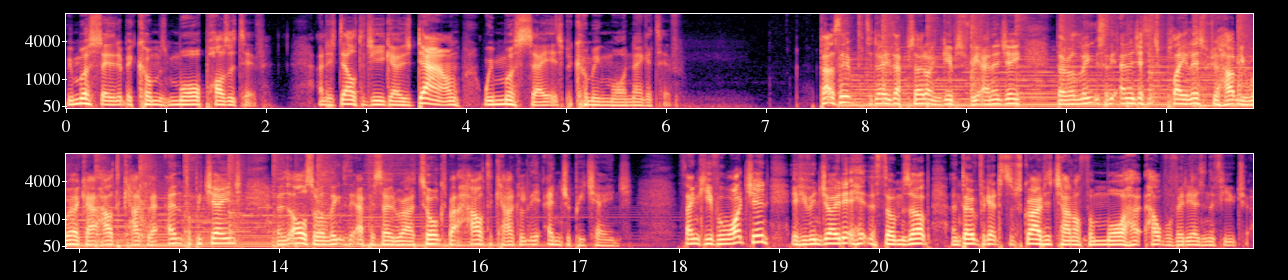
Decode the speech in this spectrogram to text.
we must say that it becomes more positive. And if delta G goes down, we must say it's becoming more negative. That's it for today's episode on Gibbs free energy. There are links to the energetics playlist which will help you work out how to calculate enthalpy change. There's also a link to the episode where I talk about how to calculate the entropy change. Thank you for watching. If you've enjoyed it, hit the thumbs up and don't forget to subscribe to the channel for more helpful videos in the future.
